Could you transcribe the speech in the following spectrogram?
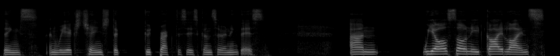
things and we exchanged the good practices concerning this. And we also need guidelines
